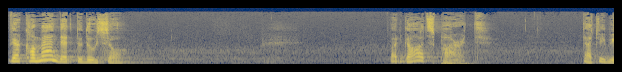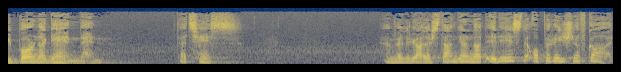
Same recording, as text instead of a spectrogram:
We are commanded to do so. But God's part, that we be born again then, that's His. And whether you understand it or not, it is the operation of God.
